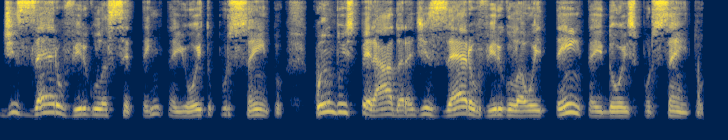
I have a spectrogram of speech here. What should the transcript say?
de 0,78%, quando o esperado era de 0,82%.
